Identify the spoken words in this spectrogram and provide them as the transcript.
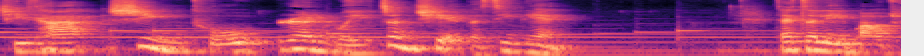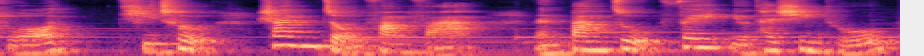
其他信徒认为正确的信念。在这里，保罗提出三种方法，能帮助非犹太信徒，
